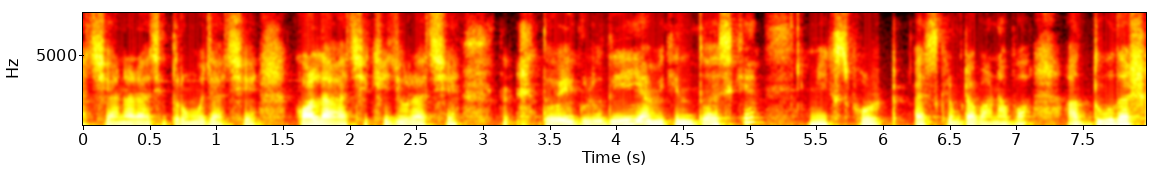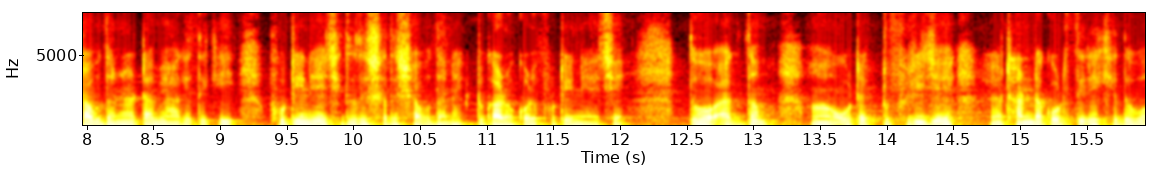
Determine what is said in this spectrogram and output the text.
আছে, আনার আছে, তরমুজ আছে, কলা আছে, খেজুর আছে। তো এগুলো দিয়েই আমি কিন্তু আজকে মিক্স ফ্রুট আইসক্রিমটা বানাবো। আর দুধ আর সাবুদানাটা আমি আগে থেকেই ফুটিয়ে নিয়েছি, দুধের সাথে সাবুদানা একটু গাঢ় করে ফুটিয়ে নিয়েছি। তো একদম ওটা একটু ফ্রিজে ঠান্ডা করতে রেখে দেবো।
